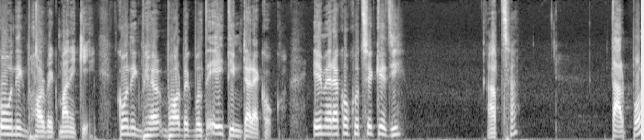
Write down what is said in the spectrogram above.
কৌণিক ভরবেগ মানে কি? কৌণিক ভরবেগ বলতে এই তিনটার একক। এম এর একক হচ্ছে কেজি। আচ্ছা। তারপর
